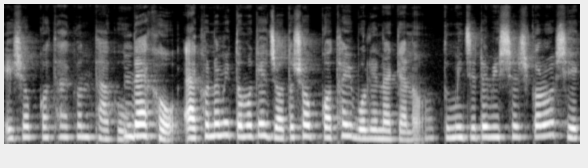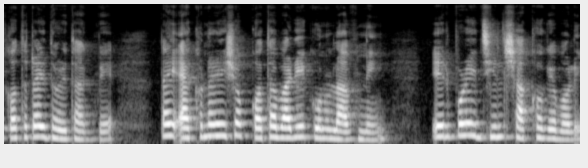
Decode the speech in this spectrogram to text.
এসব কথা এখন থাকুক। দেখো, এখন আমি তোমাকে যত সব কথাই বলি না কেন, তুমি যেটা বিশ্বাস করো সেই কথাটাই ধরে থাকবে। তাই এখন আর এসব কথা বাড়িয়ে কোনো লাভ নেই। এরপরে ঝিল সাক্ষ্যকে বলে,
